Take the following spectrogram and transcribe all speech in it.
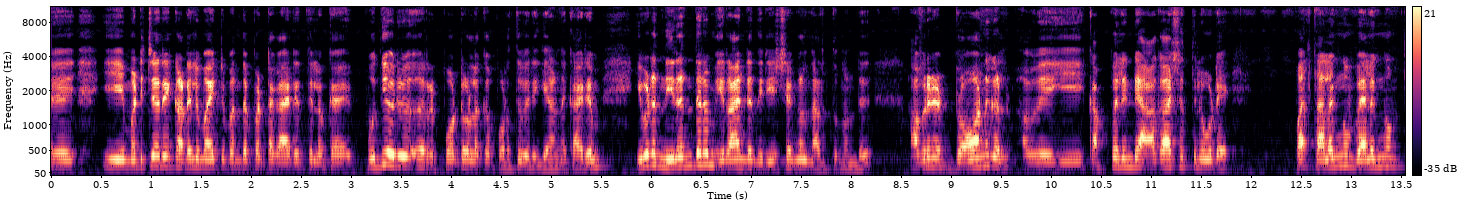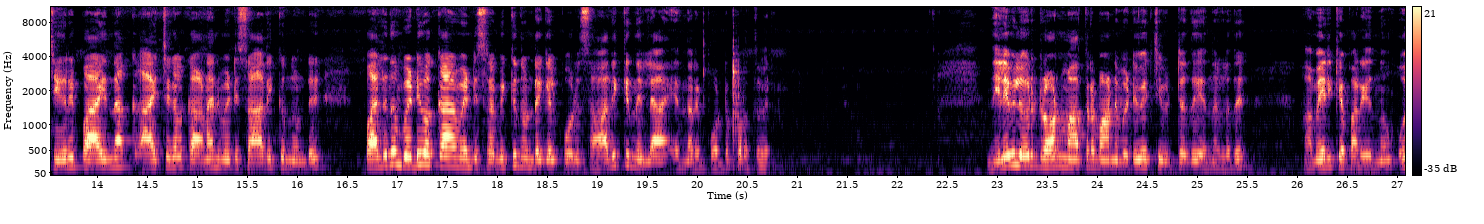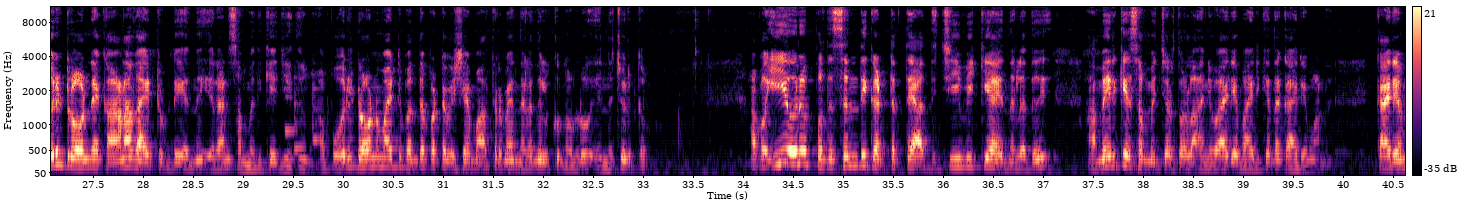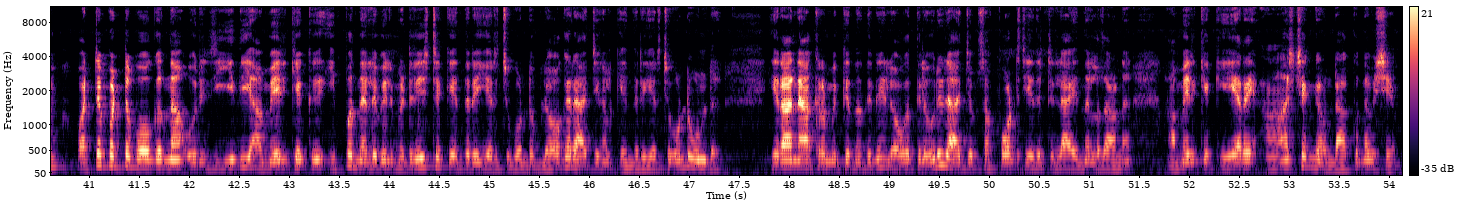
ഈ മെഡിറ്ററേനിയൻ കടലുമായിട്ട് ബന്ധപ്പെട്ട കാര്യത്തിലൊക്കെ പുതിയൊരു റിപ്പോർട്ടുകളൊക്കെ പുറത്തു വരികയാണ്. കാര്യം ഇവിടെ നിരന്തരം ഇറാന്റെ നിരീക്ഷണങ്ങൾ നടത്തുന്നുണ്ട്. അവരുടെ ഡ്രോണുകൾ ഈ കപ്പലിന്റെ ആകാശത്തിലൂടെ തലങ്ങും വിലങ്ങും ചീറിപ്പായുന്ന കാഴ്ചകൾ കാണാൻ വേണ്ടി സാധിക്കുന്നുണ്ട്. പലതും വെടിവെക്കാൻ വേണ്ടി ശ്രമിക്കുന്നുണ്ടെങ്കിൽ പോലും സാധിക്കുന്നില്ല എന്ന റിപ്പോർട്ട് പുറത്തു വരുന്നു. നിലവിൽ ഒരു ഡ്രോൺ മാത്രമാണ് വെടിവെച്ച് വിട്ടത് എന്നുള്ളത് അമേരിക്ക പറയുന്നു. ഒരു ഡ്രോണിനെ കാണാതായിട്ടുണ്ട് എന്ന് ഇറാൻ സമ്മതിക്കുകയും ചെയ്തു. അപ്പോൾ ഒരു ഡ്രോണുമായിട്ട് ബന്ധപ്പെട്ട വിഷയം മാത്രമേ നിലനിൽക്കുന്നുള്ളൂ എന്ന് ചുരുക്കം. അപ്പോൾ ഈ ഒരു പ്രതിസന്ധി ഘട്ടത്തെ അതിജീവിക്കുക എന്നുള്ളത് അമേരിക്കയെ സംബന്ധിച്ചിടത്തോളം അനിവാര്യമായിരിക്കുന്ന കാര്യമാണ്. കാര്യം ഒറ്റപ്പെട്ടു പോകുന്ന ഒരു രീതി അമേരിക്കക്ക് ഇപ്പോൾ നിലവിൽ മിഡിൽ ഈസ്റ്റ് കേന്ദ്രീകരിച്ചുകൊണ്ടും ലോകരാജ്യങ്ങൾ കേന്ദ്രീകരിച്ചുകൊണ്ടും ഉണ്ട്. ഇറാൻ ആക്രമിക്കുന്നതിന് ലോകത്തിലെ ഒരു രാജ്യം സപ്പോർട്ട് ചെയ്തിട്ടില്ല എന്നുള്ളതാണ് അമേരിക്കയ്ക്ക് ഏറെ ആശങ്ക ഉണ്ടാക്കുന്ന വിഷയം.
